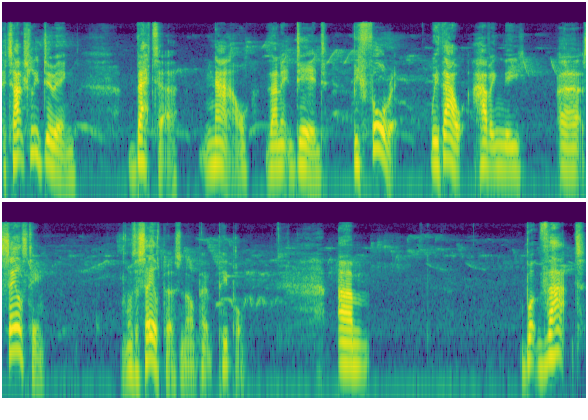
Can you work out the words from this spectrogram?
It's actually doing better now than it did before it without having the uh, sales team or the salesperson or people. Um, but that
